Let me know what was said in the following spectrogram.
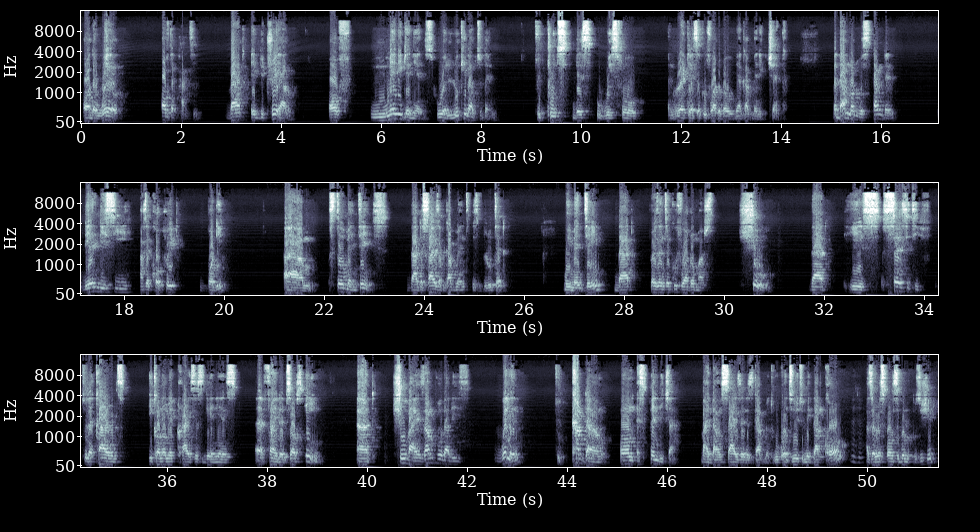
or the will of the party, but a betrayal of many Ghanaians who were looking up to them to put this wasteful and reckless Akufo-Addo government in check. But that notwithstanding, the NDC as a corporate body um, still maintains that the size of government is bloated. We maintain that President Akufo-Addo must show that he is sensitive to the current economic crisis Ghanaians uh, find themselves in, and show by example that he's willing to cut down on expenditure by downsizing this government. We'll continue to make that call mm-hmm. as a responsible opposition.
